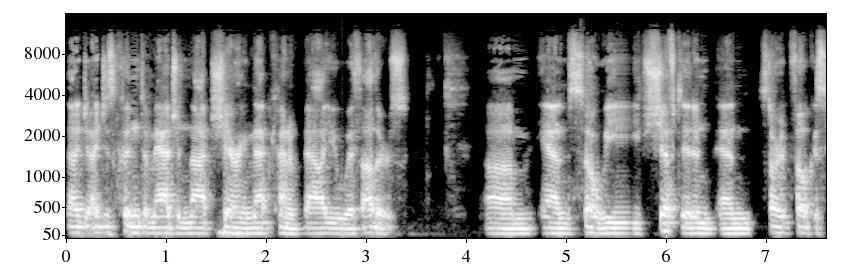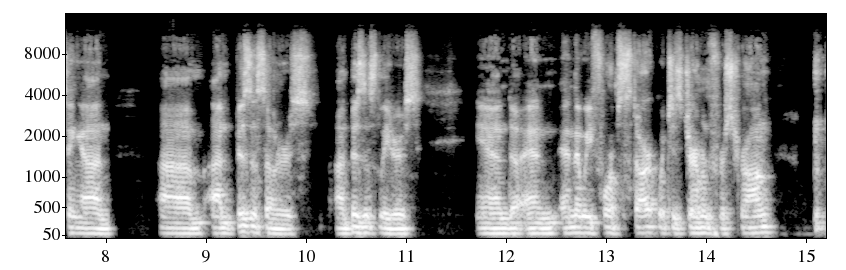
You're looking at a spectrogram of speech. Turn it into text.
that I just couldn't imagine not sharing that kind of value with others. Um, and so we shifted and, and started focusing on um, on business owners, on business leaders, and uh, and and then we formed Stark, which is German for strong.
